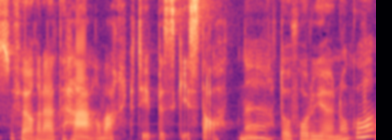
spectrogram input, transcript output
så fører det til hærverk, typisk i statene. at Da får du gjennomgå.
